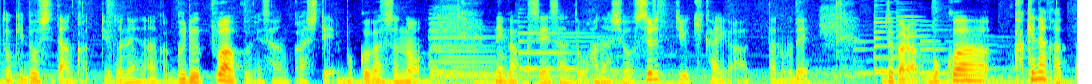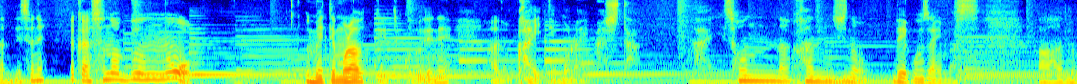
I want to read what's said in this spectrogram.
時どうしてたんかっていうとね、なんかグループワークに参加して、僕がその、ね、学生さんとお話をするっていう機会があったので、だから僕は書けなかったんですよね。だからその分を埋めてもらうっていうところでね、あの書いてもらいました。はい。そんな感じのでございます。あの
